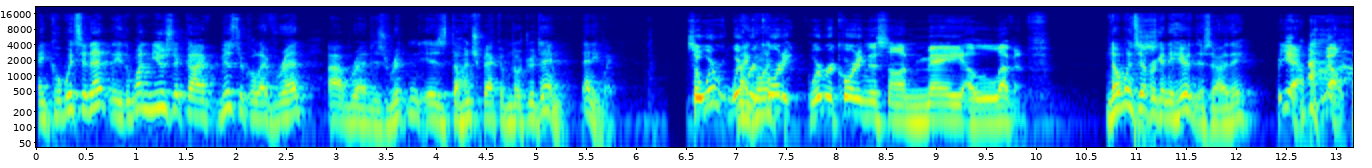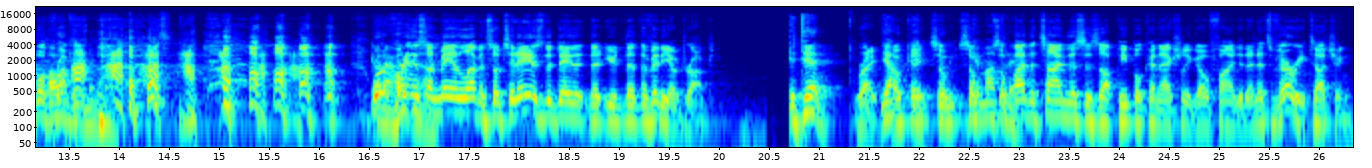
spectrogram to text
and coincidentally the one music I've, musical i've read uh, read is written is the hunchback of notre dame. Anyway. So we're we're Am I going- recording we're recording this on May 11th. no one's ever going to hear this are they Yeah, no, well, Oh, probably. we're I recording this not. on May 11th. So today is the day that, that you that the video dropped. it did Right. Yeah, Okay. it- so it so so today. by the time this is up, people can actually go find it, and it's very touching.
